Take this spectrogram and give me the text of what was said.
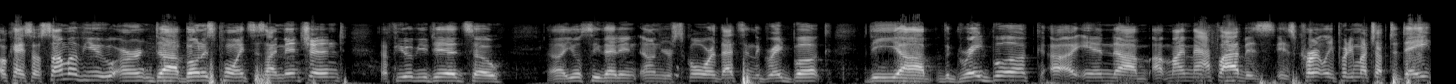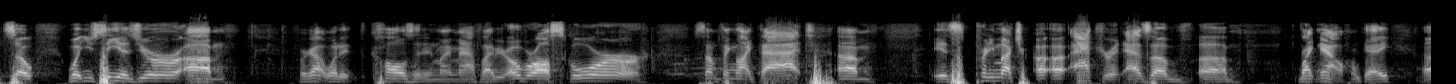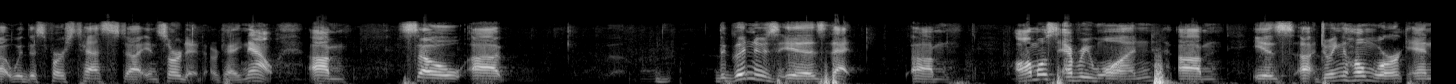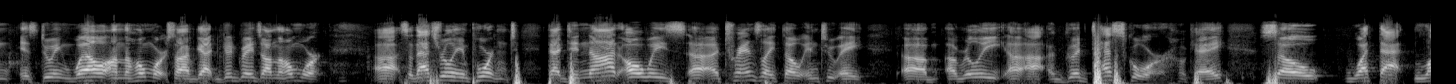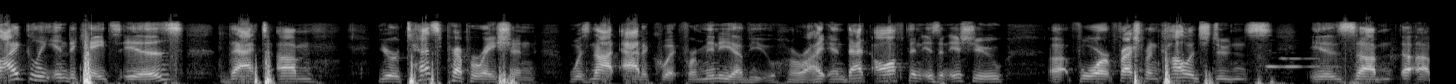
Okay, so some of you earned uh, bonus points, as I mentioned. A few of you did, so uh, you'll see that in, on your score. That's in the grade book. The uh, the grade book uh, in um, uh, MyMathLab is is currently pretty much up to date. So what you see is your um, forgot what it calls it in MyMathLab. Your overall score or something like that um, is pretty much uh, accurate as of um, right now. Okay, uh, with this first test inserted. Okay, now um, so the good news is that um, almost everyone um, is uh, doing the homework and is doing well on the homework. So I've got good grades on the homework. Uh, so that's really important. That did not always uh, translate, though, into a, um, a really uh, a good test score. Okay, so what that likely indicates is that um, your test preparation was not adequate for many of you. All right, and that often is an issue uh, for freshman college students is um, uh,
